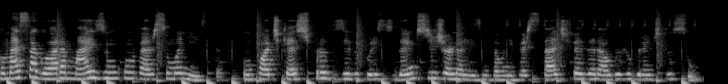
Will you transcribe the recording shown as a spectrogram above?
Começa agora mais um Conversa Humanista, um podcast produzido por estudantes de jornalismo da Universidade Federal do Rio Grande do Sul.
